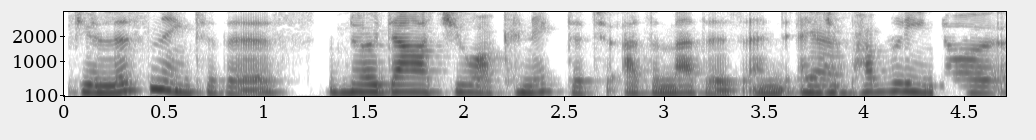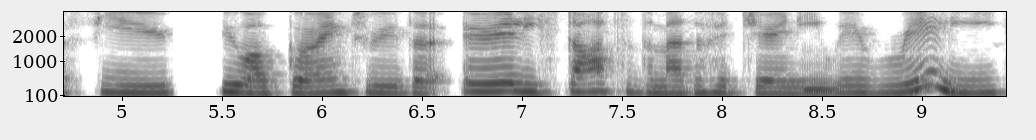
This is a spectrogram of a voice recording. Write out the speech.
if you're listening to this, no doubt you are connected to other mothers and, and yeah. you probably know a few who are going through the early starts of the motherhood journey where really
